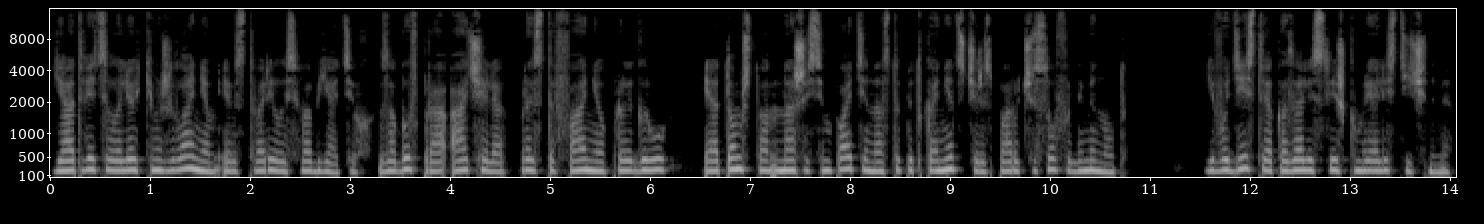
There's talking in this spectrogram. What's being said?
Я ответила легким желанием и растворилась в объятиях, забыв про Ачеля, про Стефанию, про игру и о том, что нашей симпатии наступит конец через пару часов или минут. Его действия оказались слишком реалистичными.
